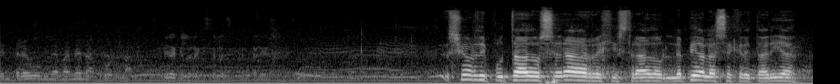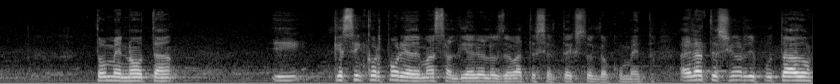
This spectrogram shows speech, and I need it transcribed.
entrego de manera formal. Señor diputado, será registrado. Le pido a la Secretaría tome nota y que se incorpore además al diario de los debates el texto del documento. Adelante, señor diputado.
